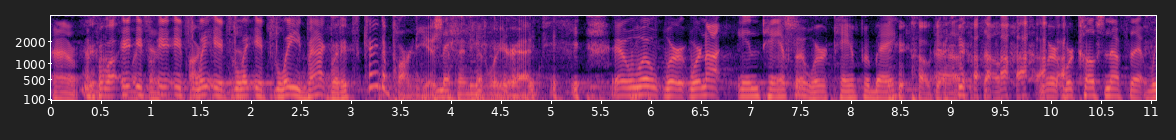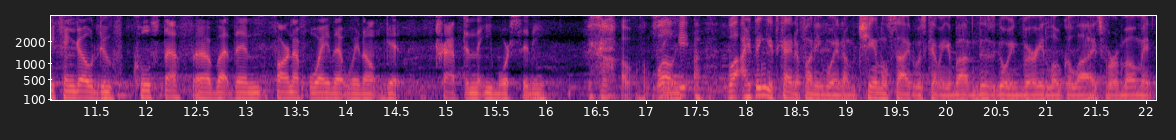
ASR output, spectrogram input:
I don't- I'm not Well, so it's it's la- it's la- it's laid back, but it's kind of partyish depending on where you're at. Well, we're, we're not in Tampa. We're Tampa Bay. Okay. Uh, so we're, we're close enough that we can go do cool stuff, uh, but then far enough away that we don't get trapped in the Ybor City. Oh, well, it, well, I think it's kind of funny when um, Channel Side was coming about, and this is going very localized for a moment.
